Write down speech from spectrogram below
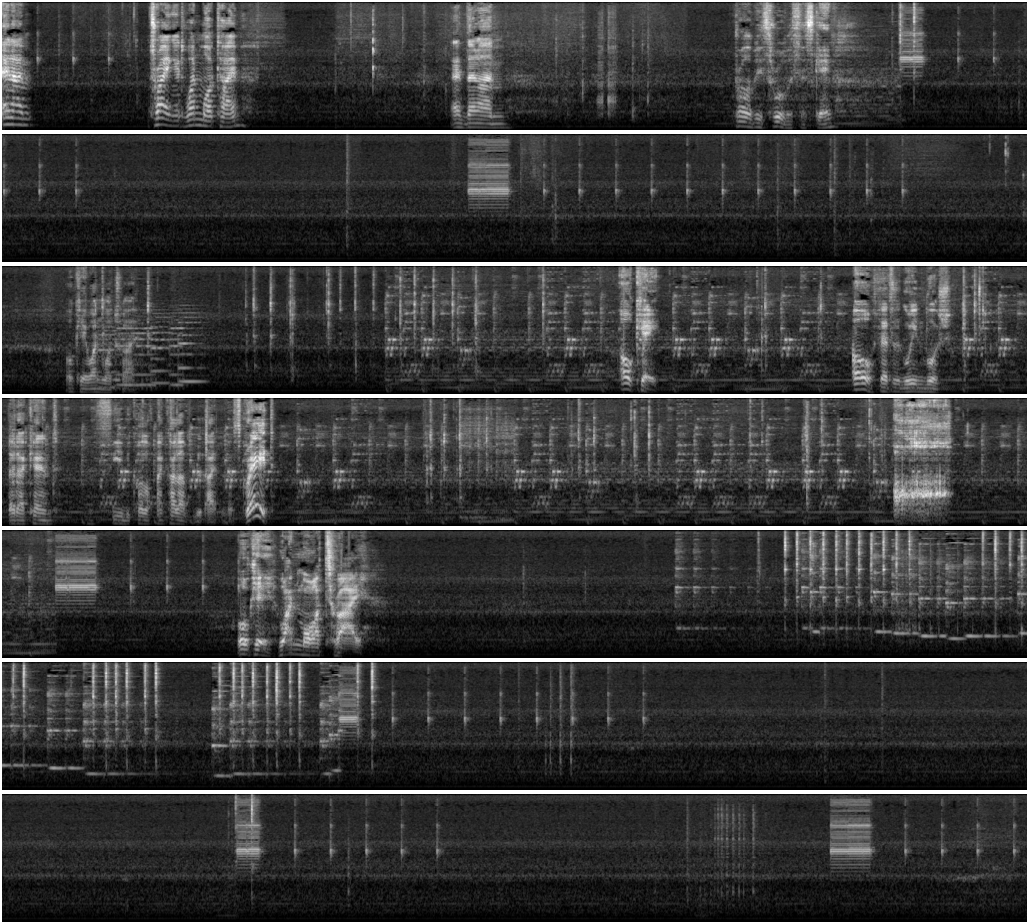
And I'm trying it one more time. And then I'm probably through with this game. Okay, one more try. Okay. Oh, that's a green bush that I can't see because of my color blindness. Great! Oh. Okay, one more try.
